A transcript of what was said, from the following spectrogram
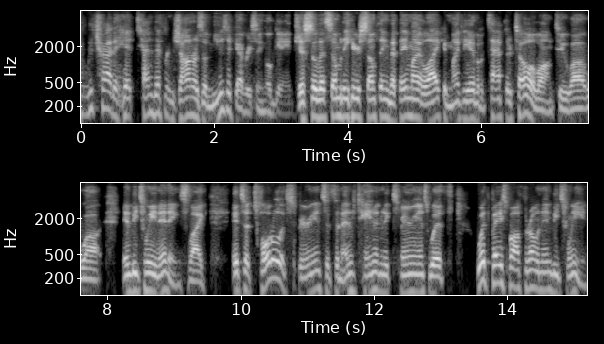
we try to hit 10 different genres of music every single game just so that somebody hears something that they might like and might be able to tap their toe along to while while in between innings like it's a total experience it's an entertainment experience with with baseball thrown in between.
